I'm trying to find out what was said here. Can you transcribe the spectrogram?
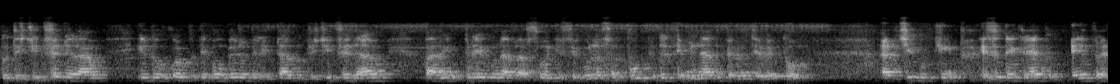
do Distrito Federal e do Corpo de Bombeiros Militar do Distrito Federal para emprego nas ações de segurança pública determinadas pelo interventor. Artigo 5 Esse decreto entra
